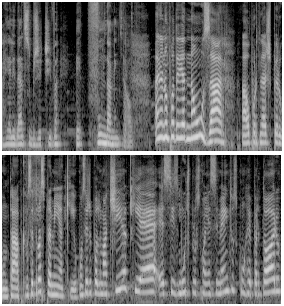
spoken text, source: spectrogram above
a realidade subjetiva é fundamental. Ana, não poderia não usar a oportunidade de perguntar, porque você trouxe para mim aqui o conceito de polimatia, que é esses múltiplos conhecimentos com repertório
